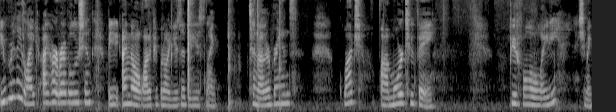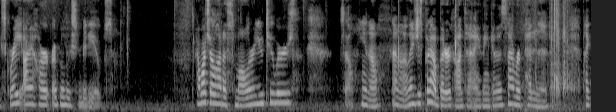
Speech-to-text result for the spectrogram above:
You really like I Heart Revolution, but you, I know a lot of people don't use it. They use like 10 other brands. Watch uh, More Faye. Beautiful little lady. She makes great I Heart Revolution videos. I watch a lot of smaller YouTubers. So, you know, I don't know. They just put out better content, I think, and it's not repetitive. Like,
